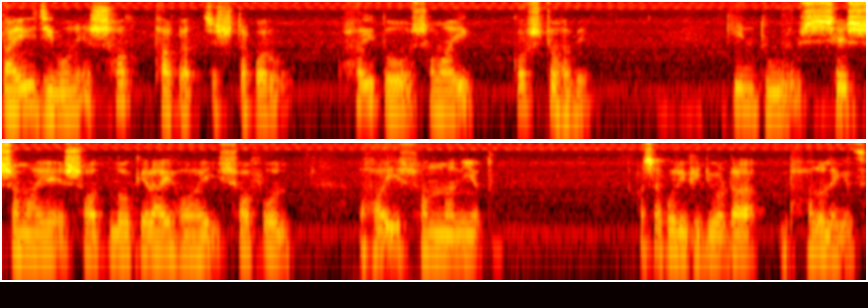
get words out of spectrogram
তাই জীবনে সৎ থাকার চেষ্টা করো। হয়তো সাময়িক কষ্ট হবে। কিন্তু শেষ সময়ে সৎ লোকেরাই হয় সফল, হয় সম্মানিয়ত। আশা করি ভিডিওটা ভালো লেগেছে।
